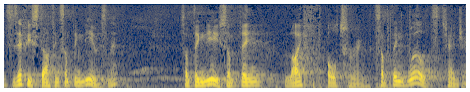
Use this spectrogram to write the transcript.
It's as if he's starting something new, isn't it? Something new, something life altering, something world changing.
